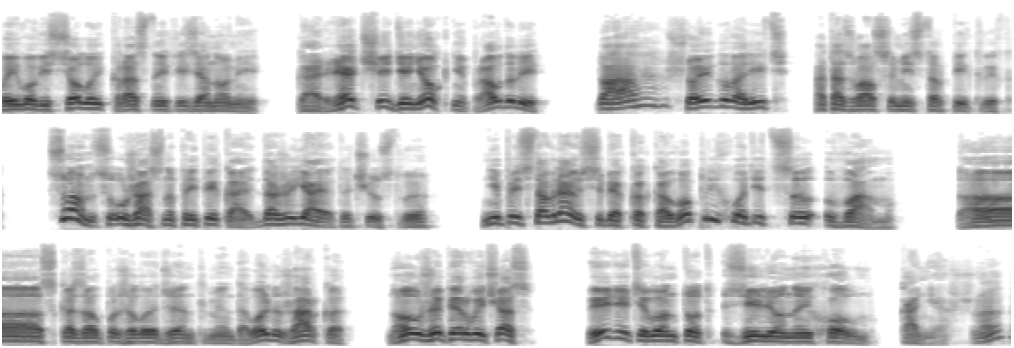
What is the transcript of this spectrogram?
по его веселой красной физиономии. — Горячий денек, не правда ли? — Да, что и говорить, — отозвался мистер Пиквик. Солнце ужасно припекает, даже я это чувствую. Не представляю себе, каково приходится вам. — Да, — сказал пожилой джентльмен, — довольно жарко. Но уже первый час. Видите вон тот зеленый холм? Конечно.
